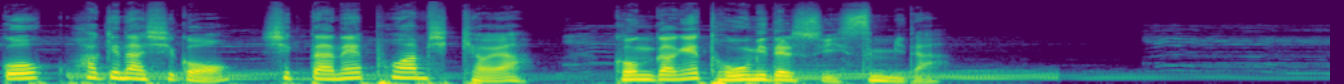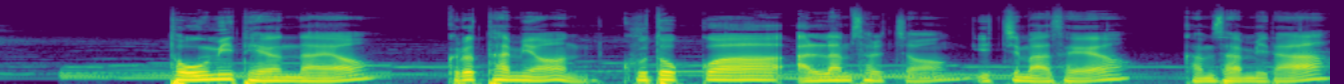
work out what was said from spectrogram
꼭 확인하시고 식단에 포함시켜야 건강에 도움이 될 수 있습니다. 도움이 되었나요? 그렇다면 구독과 알람 설정 잊지 마세요. 감사합니다.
